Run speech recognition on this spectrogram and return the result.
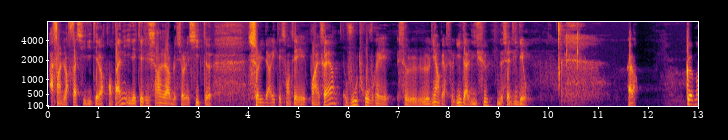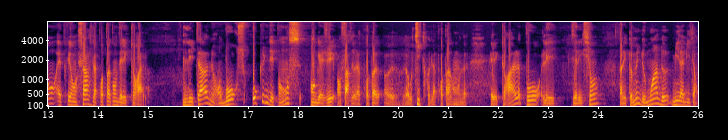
afin de leur faciliter leur campagne. Il est téléchargeable sur le site solidaritésanté.fr. Vous trouverez le lien vers ce guide à l'issue de cette vidéo. Alors, comment est pris en charge la propagande électorale? L'État ne rembourse aucune dépense engagée euh, au titre de la propagande électorale pour les élections dans les communes de moins de 1000 habitants.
